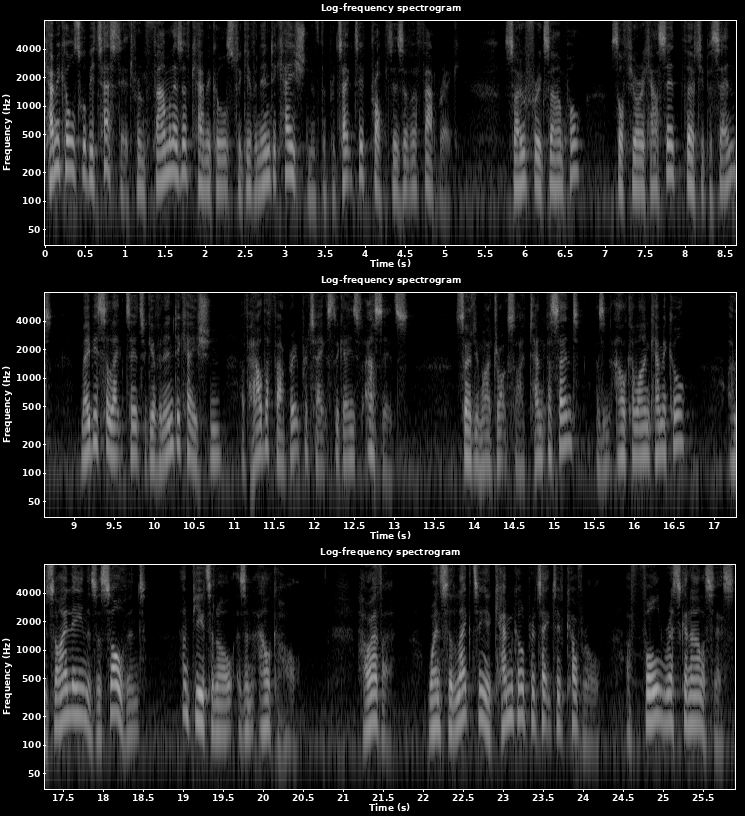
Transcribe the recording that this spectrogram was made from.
chemicals will be tested from families of chemicals to give an indication of the protective properties of a fabric. So, for example, sulfuric acid 30% may be selected to give an indication of how the fabric protects against acids sodium hydroxide 10% as an alkaline chemical, xylene as a solvent, and butanol as an alcohol. However, when selecting a chemical protective coverall, a full risk analysis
